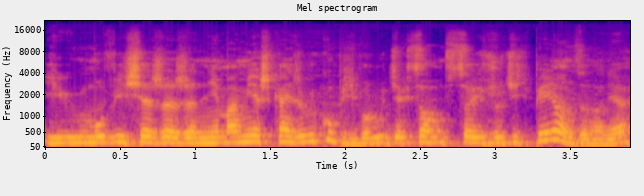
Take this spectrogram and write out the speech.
i mówi się, że, że nie ma mieszkań, żeby kupić, bo ludzie chcą w coś wrzucić pieniądze, no nie?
